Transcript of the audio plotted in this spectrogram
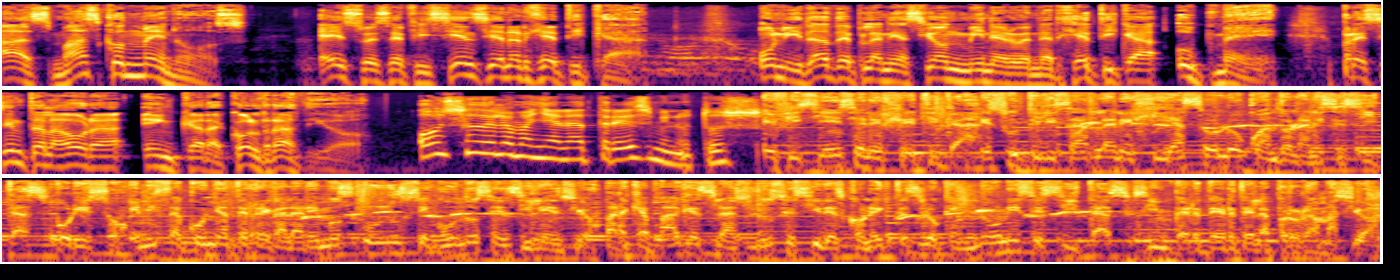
Haz más con menos. Eso es eficiencia energética. Unidad de Planeación Minero-Energética UPME. Presenta la hora en Caracol Radio. 11 de la mañana, 3 minutos. Eficiencia energética es utilizar la energía solo cuando la necesitas. Por eso, en esta cuña te regalaremos unos segundos en silencio para que apagues las luces y desconectes lo que no necesitas sin perderte la programación.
